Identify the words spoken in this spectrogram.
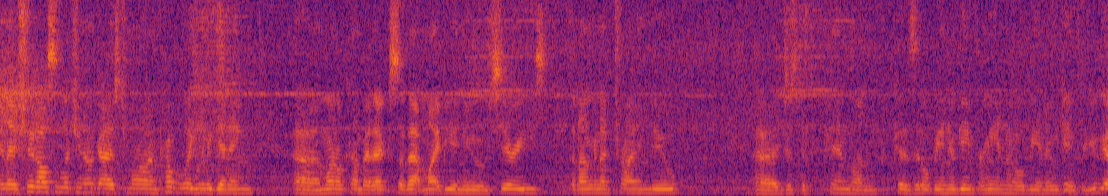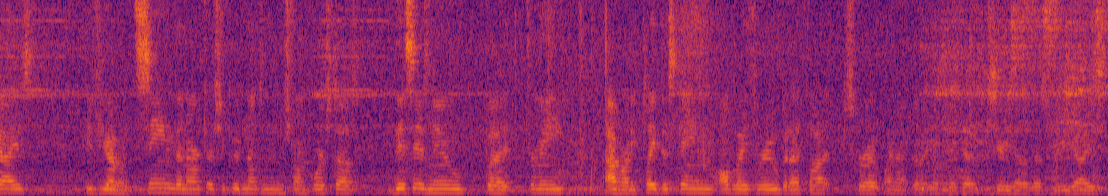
And I should also let you know, guys, tomorrow I'm probably going to be getting uh, Mortal Kombat X, so that might be a new series. that I'm gonna try and do. Uh, just on because it'll be a new game for me and it'll be a new game for you guys. If you haven't seen the Naruto Shippuden Ultimate Storm 4 stuff, this is new, but for me, I've already played this game all the way through, but I thought, screw it, why not go ahead and make a series out of this for you guys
